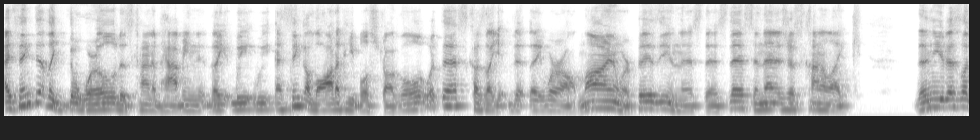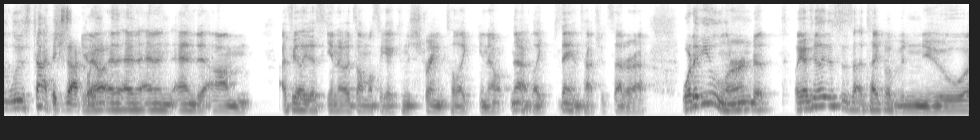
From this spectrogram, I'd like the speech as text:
I think that like the world is kind of having like we we I think a lot of people struggle with this because like they we're online, and we're busy, and this this this, and then it's just kind of like then you just like lose touch, exactly. You know, and and and and um I feel like this, you know, it's almost like a constraint to like, you know, no, like stay in touch, etc. What have you learned? Like, I feel like this is a type of a new,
